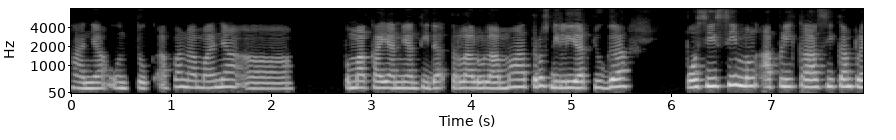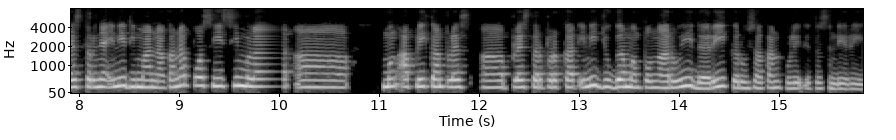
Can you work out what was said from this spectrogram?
hanya untuk apa namanya uh, pemakaian yang tidak terlalu lama, terus dilihat juga posisi mengaplikasikan plesternya ini di mana karena posisi uh, mengaplikasikan plester perekat ini juga mempengaruhi dari kerusakan kulit itu sendiri.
